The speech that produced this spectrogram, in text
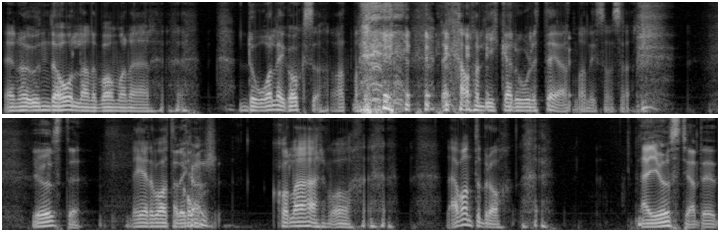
Det är nog underhållande bara man är dålig också. Att man, det kan vara lika roligt det, att man liksom så här, Just det. Det gäller bara att Ja, det kom, kanske. kolla här vad Det här var inte bra. Nej just ja, det,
